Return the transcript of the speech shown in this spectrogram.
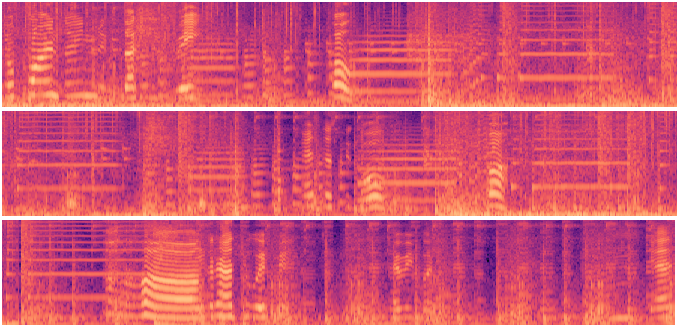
Your point doing exactly great. Whoa. Where does it go? Oh. Oh, I'm gonna have to wait for everybody. Yes.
